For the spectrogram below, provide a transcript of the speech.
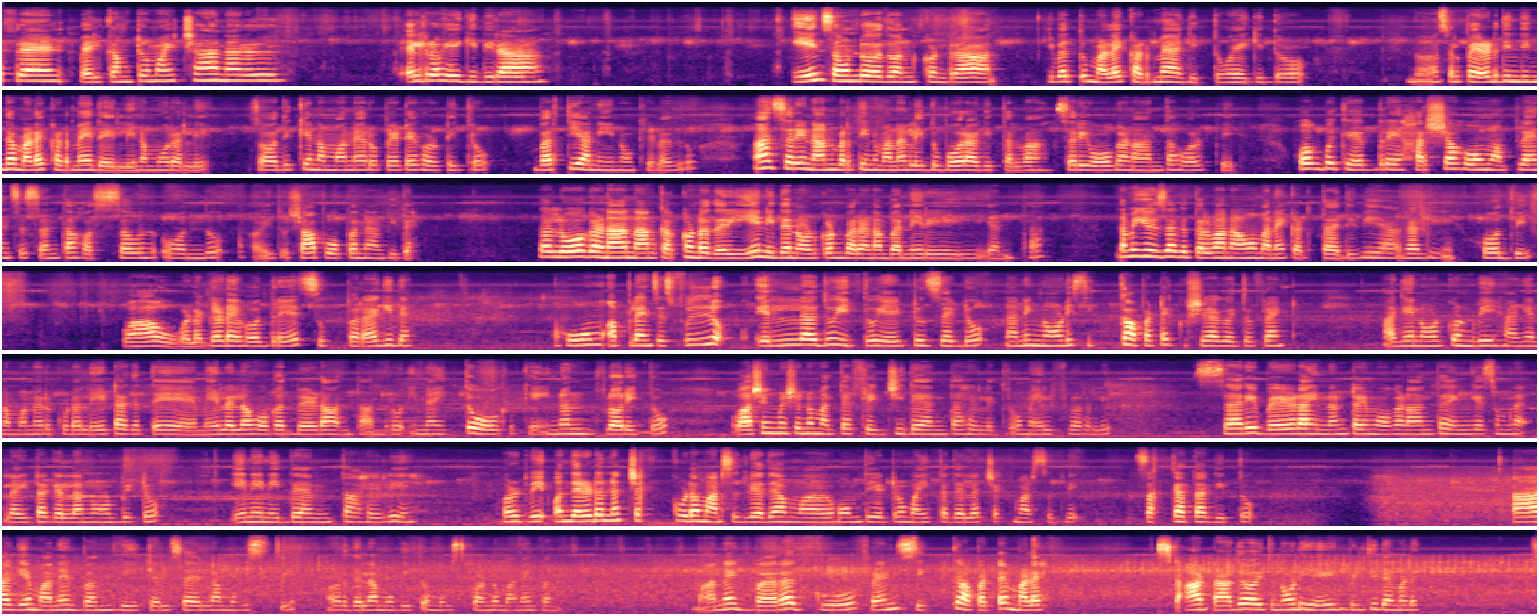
Friend, welcome to my channel. ಎಲ್ಲರೂ ಹೇಗಿದ್ದೀರಾ? ಏನು ಸೌಂಡು ಅದು ಅಂದ್ಕೊಂಡ್ರಾ ಇವತ್ತು ಮಳೆ ಕಡಿಮೆ ಆಗಿತ್ತು ಹೇಗಿದ್ದು ಸ್ವಲ್ಪ ಎರಡು ದಿನದಿಂದ ಮಳೆ ಕಡಿಮೆ ಇದೆ ಇಲ್ಲಿ ನಮ್ಮೂರಲ್ಲಿ. ಸೊ ಅದಕ್ಕೆ ನಮ್ಮ ಮನೆಯವರು ಪೇಟೆಗೆ ಹೊರಟಿದ್ರು. ಬರ್ತೀಯಾ ನೀನು? ಕೇಳಿದ್ರು. ಹಾಂ, ಸರಿ, ನಾನು ಬರ್ತೀನಿ. ಮನೇಲಿದ್ದು ಬೋರ್ ಆಗಿತ್ತಲ್ವಾ? ಸರಿ, ಹೋಗೋಣ ಅಂತ ಹೊರಟ್ವಿ. ಹೋಗ್ಬೇಕಾದ್ರೆ ಹರ್ಷ ಹೋಮ್ ಅಪ್ಲಯನ್ಸಸ್ ಅಂತ ಹೊಸ ಒಂದು, ಇದು ಶಾಪ್ ಓಪನ್ ಆಗಿದೆ. ಅಲ್ಲಿ ಹೋಗೋಣ, ನಾನು ಕರ್ಕೊಂಡೋದೆ ರೀ ಏನಿದೆ ನೋಡ್ಕೊಂಡು ಬರೋಣ, ಬನ್ನಿರಿ ಅಂತ. ನಮಗೆ ಯೂಸ್ ಆಗುತ್ತಲ್ವ, ನಾವು ಮನೆ ಕಟ್ತಾ ಇದ್ದೀವಿ, ಹಾಗಾಗಿ ಹೋದ್ವಿ. ವಾವ್, ಒಳಗಡೆ ಹೋದರೆ ಸೂಪರಾಗಿದೆ ಹೋಮ್ ಅಪ್ಲಯನ್ಸಸ್ ಫುಲ್ಲು ಎಲ್ಲದೂ ಇತ್ತು ಎ ಟು ಝೆಡ್ಡು ನನಗೆ ನೋಡಿ ಸಿಕ್ಕಾಪಟ್ಟೆ ಖುಷಿಯಾಗೋಯ್ತು ಫ್ರೆಂಡ್ ಹಾಗೆ ನೋಡ್ಕೊಂಡ್ವಿ, ಹಾಗೆ ನಮ್ಮ ಮನೆಯವರು ಕೂಡ ಲೇಟ್ ಆಗುತ್ತೆ, ಮೇಲೆಲ್ಲ ಹೋಗೋದು ಬೇಡ ಅಂತ ಅಂದರು. ಇನ್ನು ಇತ್ತು ಹೋಗೋಕ್ಕೆ, ಇನ್ನೊಂದು ಫ್ಲೋರ್ ಇತ್ತು. ವಾಷಿಂಗ್ ಮಿಷಿನು ಮತ್ತು ಫ್ರಿಜ್ ಇದೆ ಅಂತ ಹೇಳಿದರು ಮೇಲ್ ಫ್ಲೋರಲ್ಲಿ ಸರಿ, ಬೇಡ, ಇನ್ನೊಂದು ಟೈಮ್ ಹೋಗೋಣ ಅಂತ ಹೆಂಗೆ ಸುಮ್ಮನೆ ಲೈಟಾಗೆಲ್ಲ ನೋಡಿಬಿಟ್ಟು ಏನೇನಿದೆ ಅಂತ ಹೇಳಿ ಹೊರಟ್ವಿ. ಒಂದೆರಡನ್ನ ಚೆಕ್ ಕೂಡ ಮಾಡಿಸಿದ್ವಿ. ಅದೇ ಹೋಮ್ ಥಿಯೇಟ್ರು ಮೈಕ್ ಅದೆಲ್ಲ ಚೆಕ್ ಮಾಡಿಸಿದ್ವಿ. ಸಖತ್ತಾಗಿತ್ತು. ಹಾಗೆ ಮನೆಗೆ ಬಂದ್ವಿ. ಕೆಲಸ ಎಲ್ಲ ಮುಗಿಸ್ವಿ ಅವ್ರದ್ದೆಲ್ಲ ಮುಗೀತು, ಮುಗಿಸ್ಕೊಂಡು ಮನೆಗೆ ಬಂದ್ವಿ. ಮನೆಗೆ ಬರೋದಕ್ಕೂ ಫ್ರೆಂಡ್ಸ್ ಸಿಕ್ಕಾಪಟ್ಟೆ ಮಳೆ. ಸ್ಟಾರ್ಟ್ ಆಗೇ ಹೋಯ್ತು. ನೋಡಿ ಹೇಗೆ ಬೀಳ್ತಿದೆ ಮಳೆ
